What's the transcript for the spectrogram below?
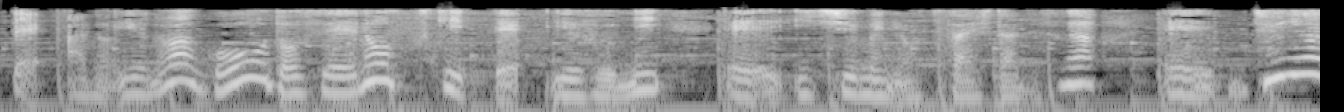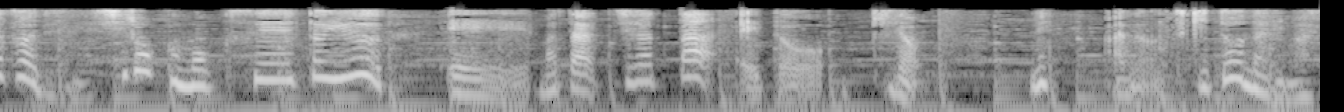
ってあのいうのは合土星の月っていうふうに、えー、1週目にお伝えしたんですが、え12月はですね、白く木星という、えまた違った、えっ、と、木のね、あの、月となります。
